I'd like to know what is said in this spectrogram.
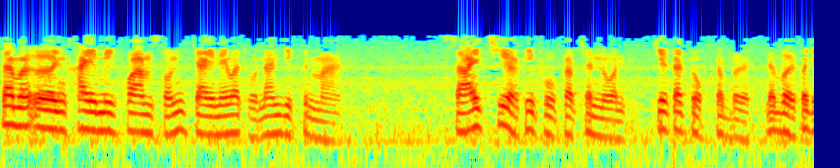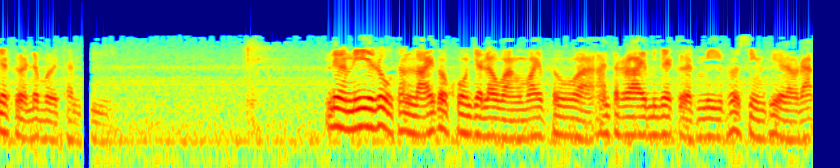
ถ้าบังเอิญใครมีความสนใจในวัตถุนั้นหยิบขึ้นมา สายเชือกที่ผูกกับชนวน จะกระตกระเบิด ระเบิดก็จะเกิดระเบิดทันที เรื่องนี้ลูกทั้งหลายก็คงจะระวังไว้เพราะว่าอันตรายมันจะเกิดมีเพราะสิ่งที่เรารัก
